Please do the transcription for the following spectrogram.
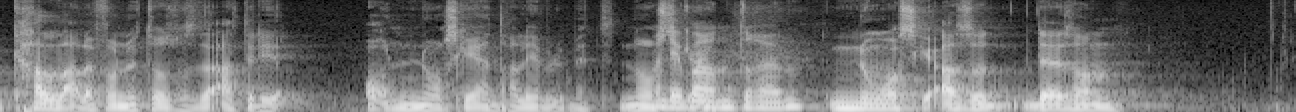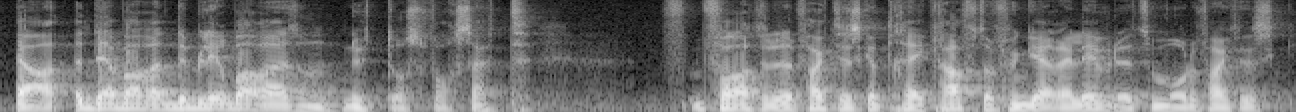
å kalle det for nyttårsforsett at de Å, nå skal jeg endre livet mitt. Nå Men det er bare en drøm. Nå skal jeg Altså, det er sånn Ja, det, bare, det blir bare sånn nyttårsforsett. For at det faktisk skal tre i kraft og fungere i livet ditt, så må du faktisk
